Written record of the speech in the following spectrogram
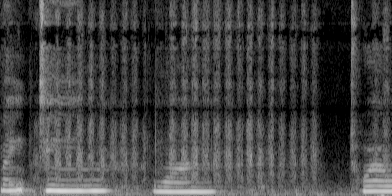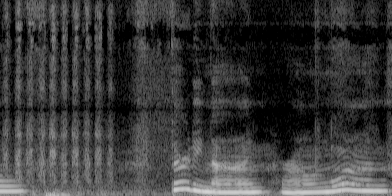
19, 1, 12, 39, wrong one.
